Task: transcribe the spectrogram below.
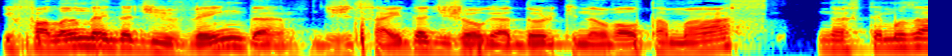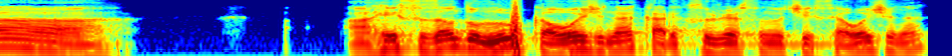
e, falando ainda de venda, de saída de jogador que não volta mais, nós temos a, a rescisão do Luca hoje, né, cara? Que surgiu essa notícia hoje, né?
